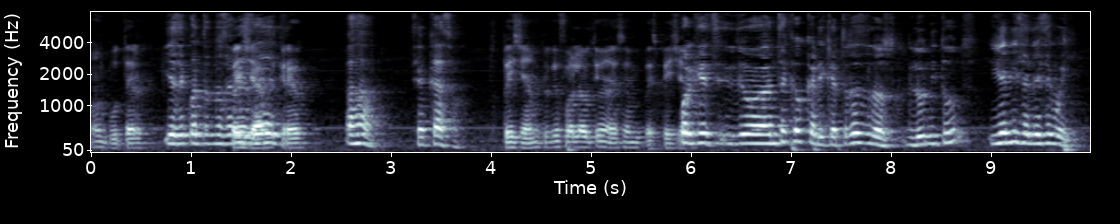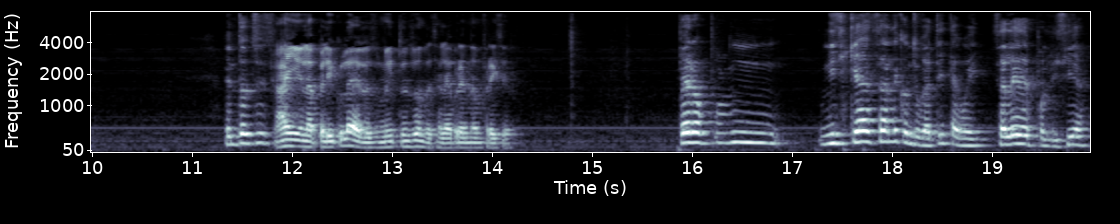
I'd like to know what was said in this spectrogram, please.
un putero. ¿Y hace cuánto no sabías Space de Jam, él? creo. Ajá, si acaso. Space Jam, creo que fue la última vez en Space Jam. Porque han sacado caricaturas de los Looney Tunes y ya ni salía ese güey. Entonces, Ah, y en la película de los Looney Tunes donde sale Brendan Fraser. pero mm, ni siquiera sale con su gatita, güey. Sale de policía.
